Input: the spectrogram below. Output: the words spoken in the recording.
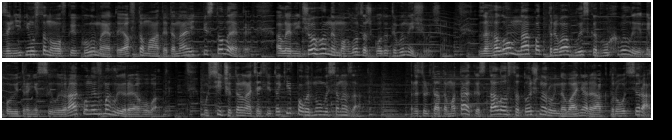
зенітні установки, кулемети, автомати та навіть пістолети, але нічого не могло зашкодити винищувачам. Загалом напад тривав близько двох хвилин, і повітряні сили Іраку не змогли реагувати. Усі 14 літаків повернулися назад. Результатом атаки стало остаточне руйнування реактору Осірак.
